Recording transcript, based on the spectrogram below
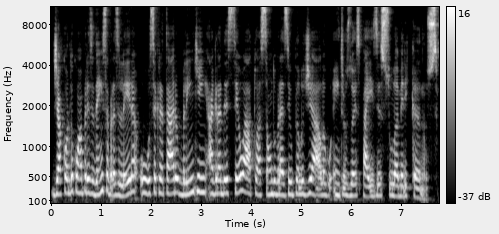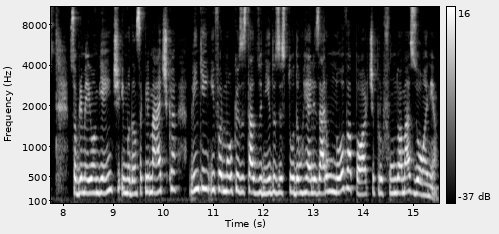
De acordo com a presidência brasileira, o secretário Blinken agradeceu a atuação do Brasil pelo diálogo entre os dois países sul-americanos. Sobre meio ambiente e mudança climática, Blinken informou que os Estados Unidos estudam realizar um novo aporte para o Fundo Amazônia,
